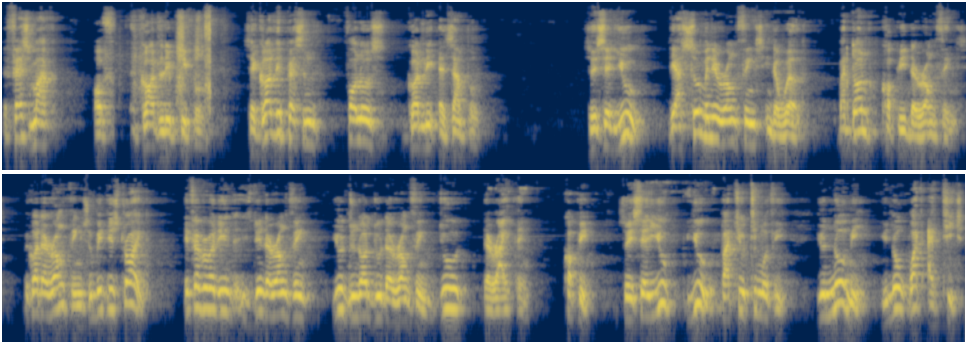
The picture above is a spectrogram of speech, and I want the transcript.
The first mark of godly people. So a godly person follows godly example. So he said, You, there are so many wrong things in the world, but don't copy the wrong things because the wrong things will be destroyed. If everybody is doing the wrong thing, you do not do the wrong thing. Do the right thing. Copy. So he said, You, you, but you, Timothy, you know me. You know what I teach,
